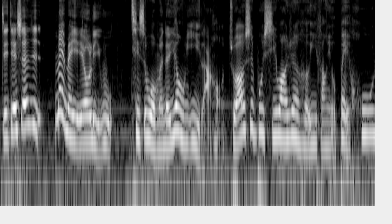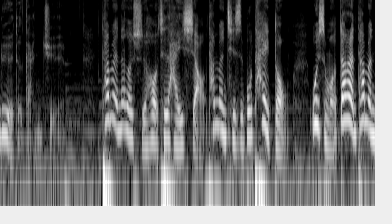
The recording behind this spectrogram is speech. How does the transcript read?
姐姐生日，妹妹也有礼物。其实我们的用意啦，吼，主要是不希望任何一方有被忽略的感觉。他们那个时候其实还小，他们其实不太懂为什么。当然他们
